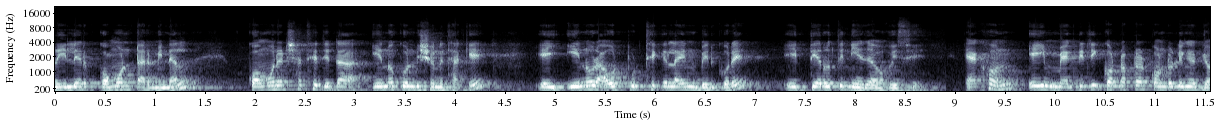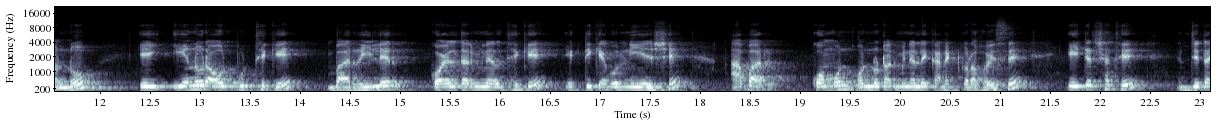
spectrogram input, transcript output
রিলের কমন টার্মিনাল কমনের সাথে যেটা এনো কন্ডিশনে থাকে, এই এনোর আউটপুট থেকে লাইন বের করে এই তেরোতে নিয়ে যাওয়া হয়েছে। এখন এই ম্যাগনেটিক কন্ডাক্টর কন্ট্রোলিংয়ের জন্য এই এনোর আউটপুট থেকে বা রিলের কয়েল টার্মিনাল থেকে একটি কেবল নিয়ে এসে আবার কমন অন্য টার্মিনালে কানেক্ট করা হয়েছে। এইটার সাথে যেটা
